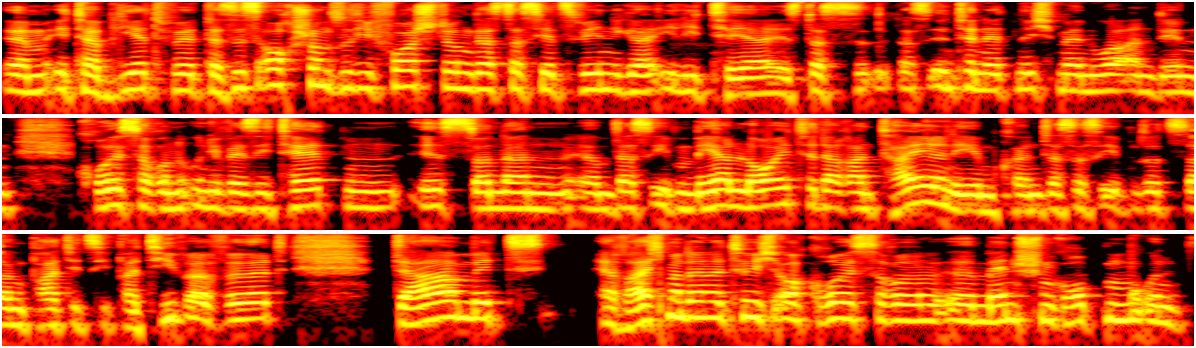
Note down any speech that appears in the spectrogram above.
ähm, etabliert wird, das ist auch schon so die Vorstellung, dass das jetzt weniger elitär ist, dass das Internet nicht mehr nur an den größeren Universitäten ist, sondern ähm, dass eben mehr Leute daran teilnehmen können, dass es eben sozusagen partizipativer wird. Damit erreicht man dann natürlich auch größere äh, Menschengruppen und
